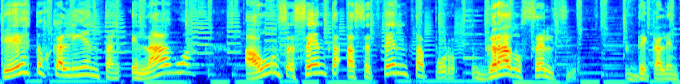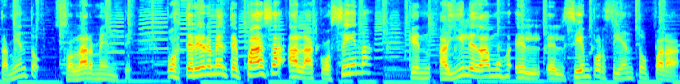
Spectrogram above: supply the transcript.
que estos calientan el agua a un 60 a 70 por grados Celsius de calentamiento solarmente. Posteriormente pasa a la cocina, que allí le damos el, el 100% para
